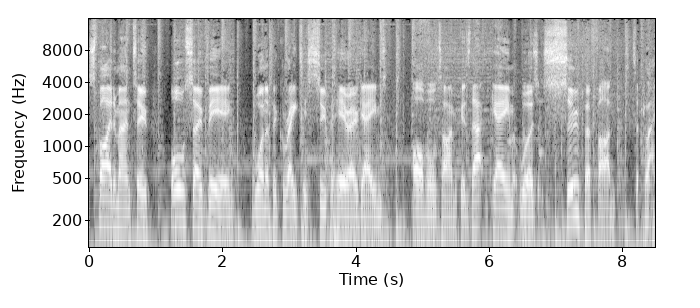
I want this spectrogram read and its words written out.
Spider-Man 2 also being one of the greatest superhero games of all time because that game was super fun to play.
